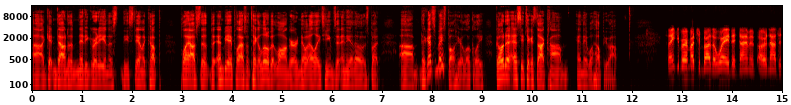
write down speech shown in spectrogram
uh, getting down to the nitty gritty in the, the Stanley Cup playoffs. The, the NBA playoffs will take a little bit longer. No LA teams in any of those, but um, they've got some baseball here locally. Go to sctickets.com and they will help you out. Thank you very much. And by the way, the Diamond or not the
